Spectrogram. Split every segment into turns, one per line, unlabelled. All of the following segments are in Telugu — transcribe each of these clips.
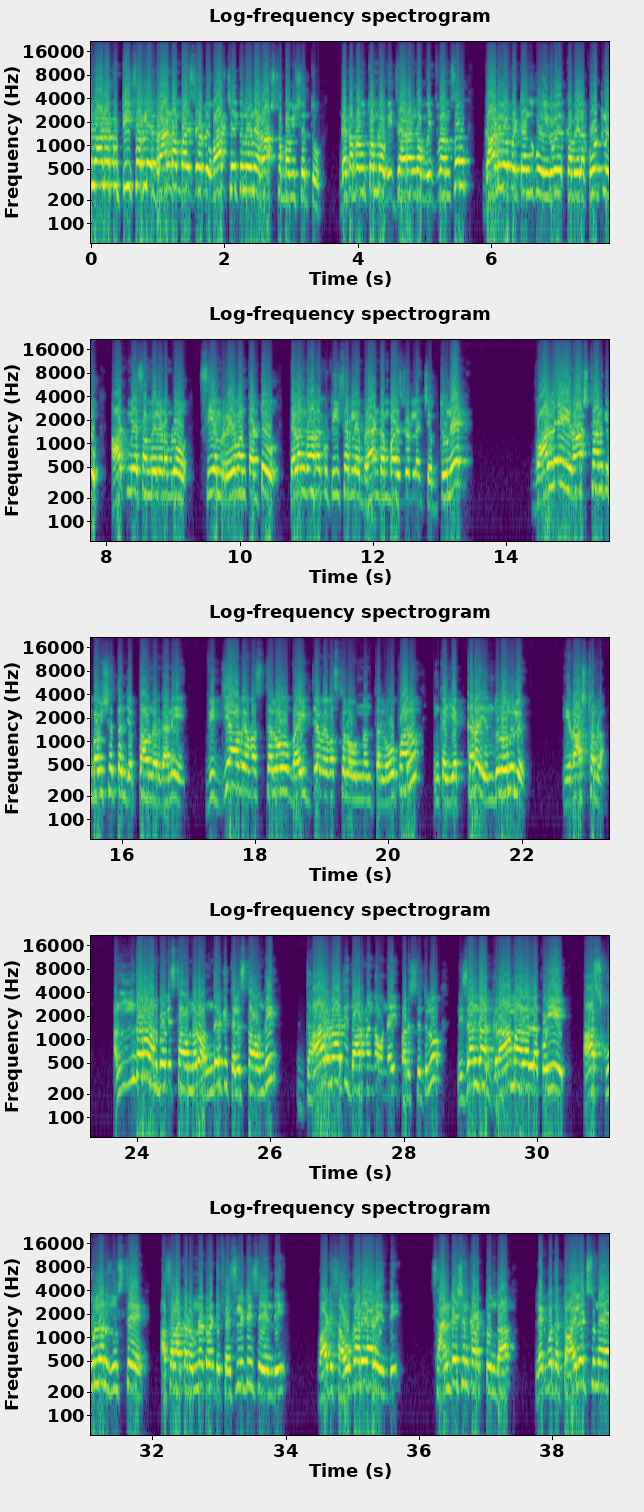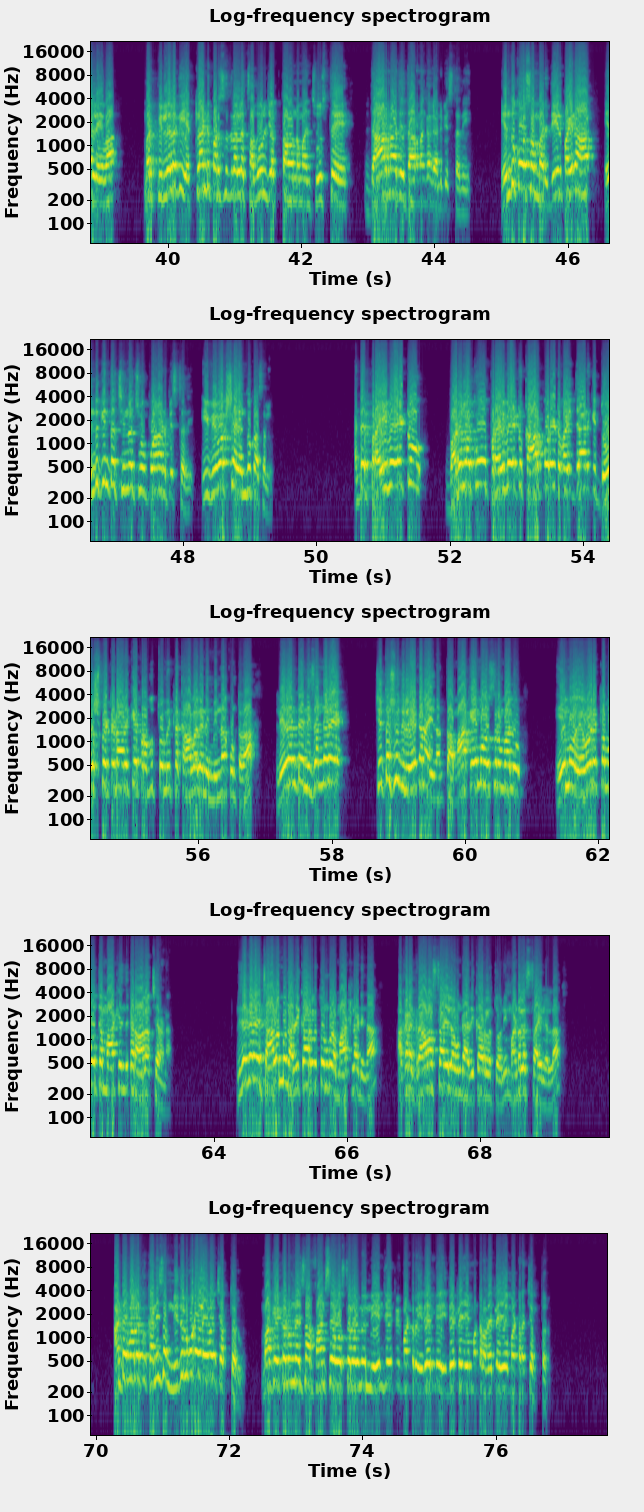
తెలంగాణకు టీచర్లే బ్రాండ్ అంబాసిడర్లు వారి చేతుల్లోనే రాష్ట్ర భవిష్యత్తు. గత ప్రభుత్వంలో విద్యారంగం విధ్వంసం గాడిలో పెట్టేందుకు ఇరవై ఒక్క వేల కోట్లు ఆత్మీయ సమ్మేళనంలో సీఎం రేవంత్ అంటూ తెలంగాణకు టీచర్లే బ్రాండ్ అంబాసిడర్లు అని చెప్తూనే వాళ్ళే ఈ రాష్ట్రానికి భవిష్యత్ అని చెప్తా ఉన్నారు. కానీ విద్యా వ్యవస్థలో వైద్య వ్యవస్థలో ఉన్నంత లోపాలు ఇంకా ఎక్కడ ఎందులోనూ లేవు. ఈ రాష్ట్రంలో అందరూ అనుభవిస్తా ఉన్నారు అందరికీ తెలుస్తా ఉంది. దారుణాతి దారుణంగా ఉన్నాయి పరిస్థితులు. నిజంగా గ్రామాలలో పోయి ఆ స్కూళ్ళను చూస్తే అసలు అక్కడ ఉన్నటువంటి ఫెసిలిటీస్ ఏంది? వాటి సౌకర్యాలు ఏంది? శానిటేషన్ కరెక్ట్ ఉందా? లేకపోతే టాయిలెట్స్ ఉన్నాయా లేవా? మరి పిల్లలకి ఎట్లాంటి పరిస్థితులలో చదువులు చెప్తా ఉన్నామని చూస్తే దారుణాతి దారుణంగా కనిపిస్తుంది. ఎందుకోసం మరి? దీనిపైన ఎందుకు ఇంత చిన్న చూపు అని అనిపిస్తుంది? ఈ వివక్ష ఎందుకు అసలు? అంటే ప్రైవేటు బడులకు ప్రైవేటు కార్పొరేట్ వైద్యానికి దోష పెట్టడానికే ప్రభుత్వం ఇట్లా కావాలని మిన్నకుంటుందా? లేదంటే నిజంగానే చిత్తశుద్ధి లేకనా ఇదంతా? మాకేమో అవసరం వాళ్ళు? ఏమో ఎవరెట్లా పోతే మాకెందుకని ఆలోచన? నిజంగానే చాలా మంది అధికారులతో కూడా మాట్లాడినా అక్కడ గ్రామ స్థాయిలో ఉండే అధికారులతోని మండల స్థాయిలలో అంటే వాళ్ళకు కనీసం నిధులు కూడా లేవని చెప్తారు. మాకు ఎక్కడ ఉన్నాయి సార్? ఫండ్స్ వస్తలేవు మేము ఏం చేయమంటారు ఇదే ఇది ఎట్లా చేయమంటారు? అది చేయమంటారు? అని చెప్తారు.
